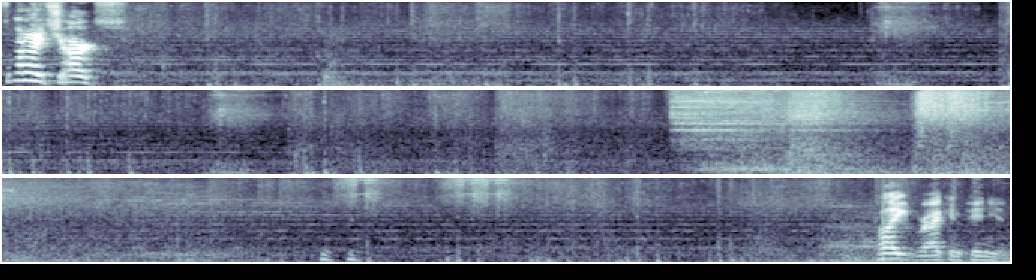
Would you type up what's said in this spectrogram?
Twilight shards! Fight, rack and pinion.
